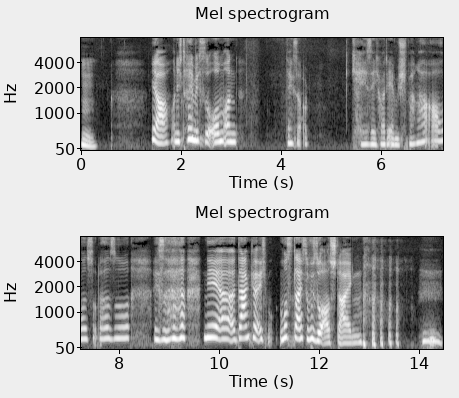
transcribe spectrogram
Hm. Ja, und ich drehe mich so um und denke so, okay, sehe ich heute irgendwie schwanger aus oder so? Ich so, nee, äh, danke, ich muss gleich sowieso aussteigen. Hm.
